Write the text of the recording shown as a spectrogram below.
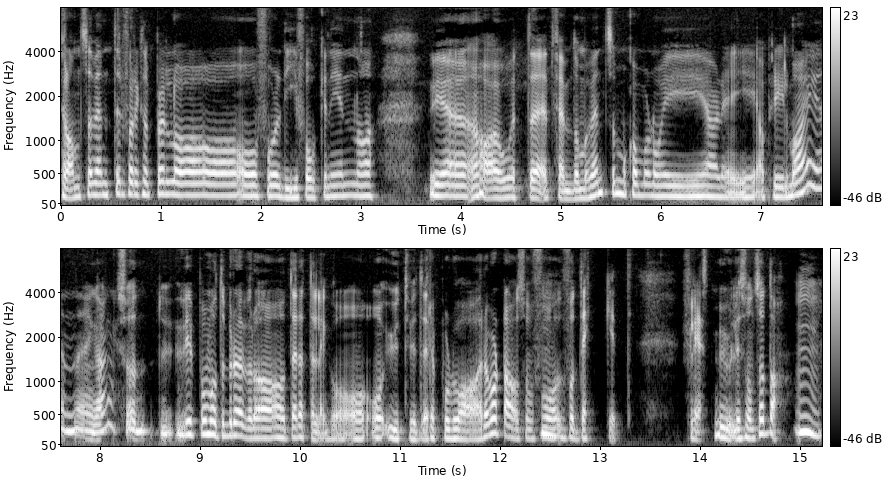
transeventer f.eks., og, og får de folkene inn. og Vi eh, har jo et, et femdom-event som kommer nå i, i april-mai en, en gang. Så vi på en måte prøver å tilrettelegge og, og, utvide repertoaret vårt, da, og så få, få dekket flest mulig sånn sett, da. Mm.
